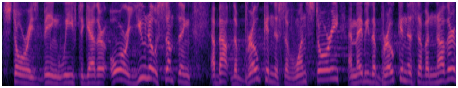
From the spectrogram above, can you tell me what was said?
stories being weaved together, or you know something about the brokenness of one story and maybe the brokenness of another,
